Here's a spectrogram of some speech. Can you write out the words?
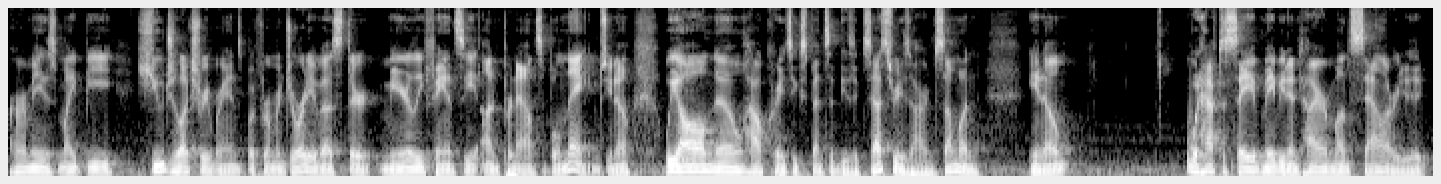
Hermes might be huge luxury brands, but for a majority of us, they're merely fancy, unpronounceable names. You know, we all know how crazy expensive these accessories are, and someone, you know, would have to save maybe an entire month's salary to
